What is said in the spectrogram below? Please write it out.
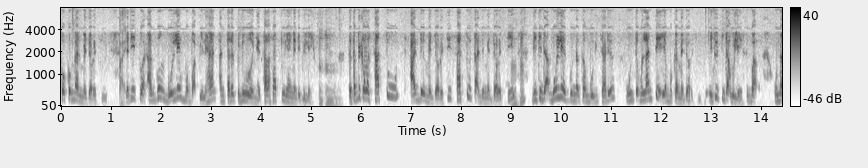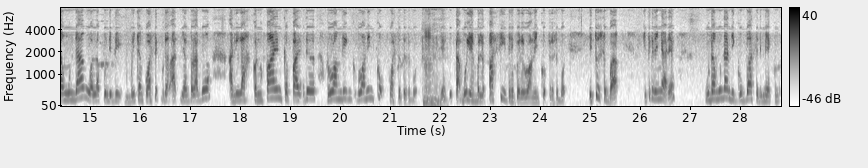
sokongan majoriti. Baik. Jadi Tuan Agong boleh membuat pilihan antara keduanya, salah satu yang nak dipilih. Mm-mm. Tetapi kalau satu ada majoriti, satu tak ada majoriti, Mhm. dia tidak boleh gunakan budi cara untuk melantik yang bukan majoriti. Itu tidak boleh sebab undang-undang walaupun diberi, diberikan kuasa kepada yang Tuan Agong adalah confine kepada ruang ling, ruang lingkup kuasa tersebut. Mhm. Ya, dia tak boleh melepasi daripada ruang lingkup tersebut. Itu sebab kita kena ingat ya, undang-undang digubah sedemikian,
